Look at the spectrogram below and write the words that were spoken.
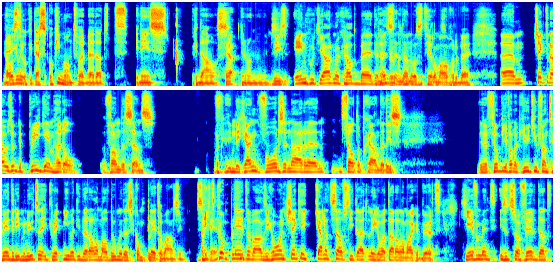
dat, was ook, dat is ook iemand waarbij dat ineens gedaan was, Ja. Die is één goed jaar nog gehad bij de Nets en dan was het helemaal voorbij. Ehm, check trouwens ook de pregame huddle van de Suns. In de gang voor ze naar eh, het veld op gaan. Dat is een filmpje van op YouTube van twee, drie minuten. Ik weet niet wat die daar allemaal doen, maar dat is complete waanzin. Is echt complete waanzin. Gewoon checken. Ik kan het zelfs niet uitleggen wat daar allemaal gebeurt. Op een gegeven moment is het zover dat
